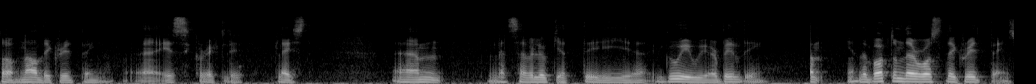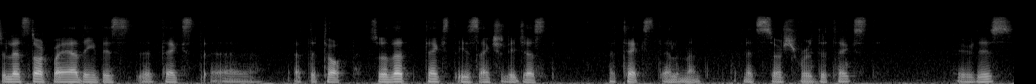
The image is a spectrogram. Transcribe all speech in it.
So now the grid pane uh, is correctly placed. Um, let's have a look at the GUI we are building. In the bottom there was the grid pane so let's start by adding this uh, text uh, at the top. So that text is actually just a text element. Let's search for the text. Here it is.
